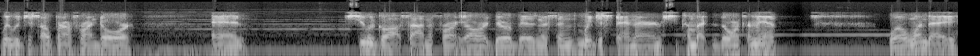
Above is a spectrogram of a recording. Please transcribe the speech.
we would just open our front door, and she would go outside in the front yard, do her business, and we just stand there, and she'd come back to the door and come in. Well, one day,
